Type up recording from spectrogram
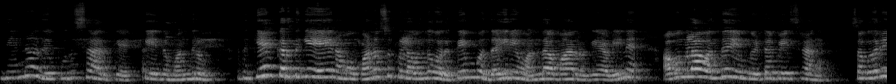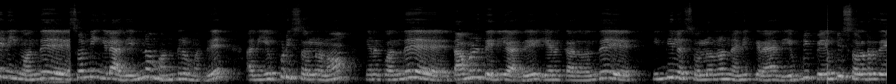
இது என்ன அது? புதுசா இருக்கு. இந்த மந்திரம் அது கேட்கறதுக்கே நம்ம மனசுக்குள்ள வந்து ஒரு தெம்பு தைரியம் வந்தா மாதிரி இருக்கு அப்படின்னு அவங்களா வந்து இவங்ககிட்ட பேசுறாங்க. சகோதரி நீங்க வந்து சொன்னீங்களே அது என்ன மந்திரம் அது? அது எப்படி சொல்லணும்? எனக்கு வந்து தமிழ் தெரியாது. எனக்கு அது வந்து ஹிந்தியில சொல்லணும்னு நினைக்கிறேன். அது எப்படி எப்படி சொல்றது?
